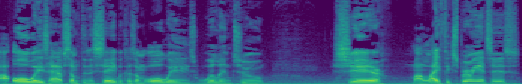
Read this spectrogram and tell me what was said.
I always have something to say because I'm always willing to share my life experiences,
